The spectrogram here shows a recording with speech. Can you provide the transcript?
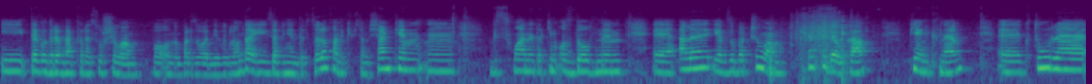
i tego drewna, które suszyłam, bo ono bardzo ładnie wygląda i zawinięte w celofan, jakimś tam siankiem mm, wysłane takim ozdobnym, e, ale jak zobaczyłam te pudełka, piękne, e, które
